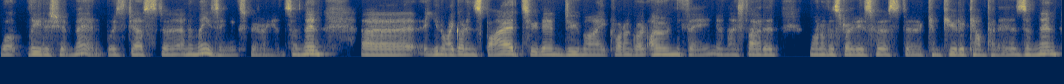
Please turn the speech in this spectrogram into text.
what leadership meant was just uh, an amazing experience. And then, uh, you know, I got inspired to then do my quote unquote own thing. And I started one of Australia's first uh, computer companies. And then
